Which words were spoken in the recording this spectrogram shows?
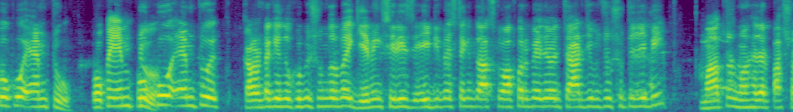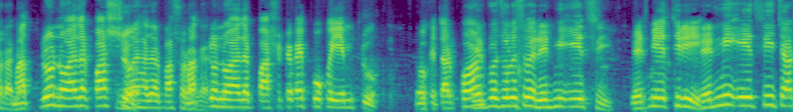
Poco M two Poco M two কারণটা কিন্তু খুবই সুন্দর ভাই। গেমিং সিরিজ এই ডিভাইসটা কিন্তু আজকে অফার পেয়ে যাবেন চার জিবি চৌষট্টি জিবি মাত্র নয় হাজার পাঁচশো টাকা। মাত্র নয় হাজার পাঁচশো। নয় হাজার পাঁচশো টাকা। মাত্র নয় হাজার পাঁচশো টাকায় পোকো এম টু ওকে তারপর? এরপর চলে আসবে Redmi A three Redmi A three চার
